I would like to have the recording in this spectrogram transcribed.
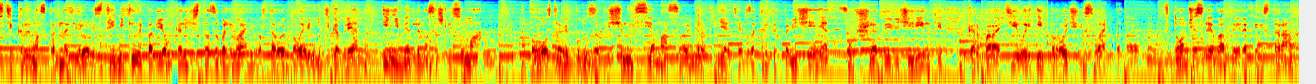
Власти Крыма спрогнозировали стремительный подъем количества заболеваний во второй половине декабря и немедленно сошли с ума. На полуострове будут запрещены все массовые мероприятия в закрытых помещениях, фуршеты, вечеринки, корпоративы и прочие свадьбы. В том числе в отелях и ресторанах.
